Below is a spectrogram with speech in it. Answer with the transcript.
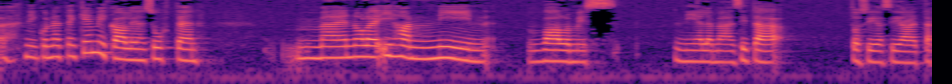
äh, niin kuin näiden kemikaalien suhteen, mä en ole ihan niin valmis nielemään sitä tosiasiaa, että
